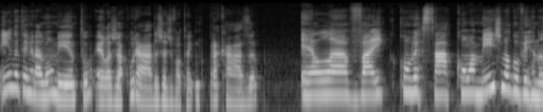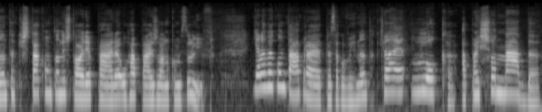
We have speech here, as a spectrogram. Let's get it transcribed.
Em um determinado momento, ela já curada, já de volta para casa, ela vai conversar com a mesma governanta que está contando a história para o rapaz lá no começo do livro. E ela vai contar para essa governanta que ela é louca, apaixonada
